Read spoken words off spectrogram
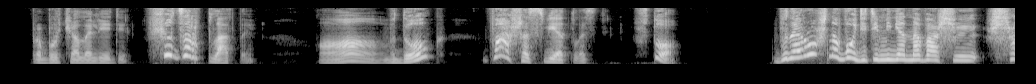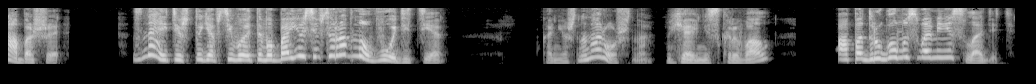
— пробурчала леди. — В счет зарплаты. — А, в долг? Ваша светлость. Что? Вы нарочно водите меня на ваши шабаши? Знаете, что я всего этого боюсь, и все равно водите. — Конечно, нарочно. Я и не скрывал. А по-другому с вами не сладить.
